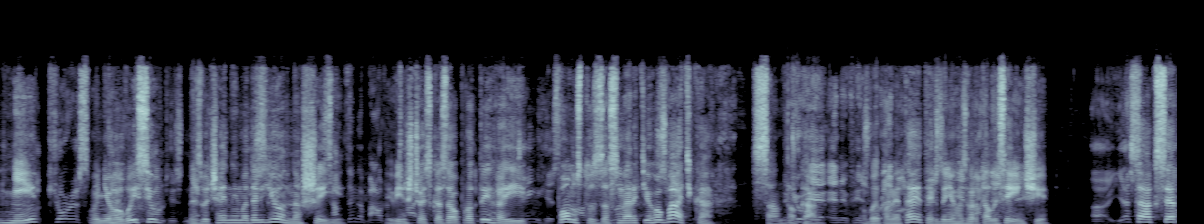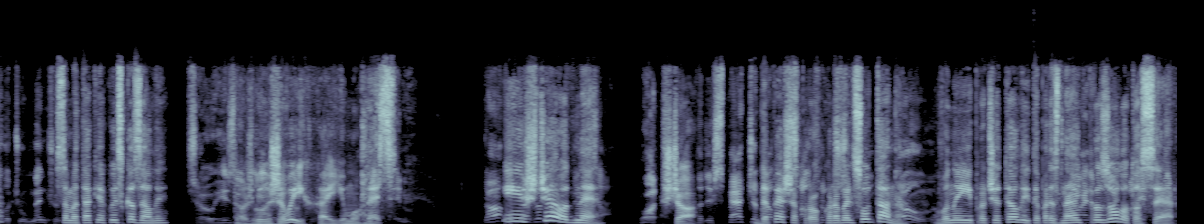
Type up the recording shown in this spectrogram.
Ні. У нього висів незвичайний медальйон на шиї. Він щось сказав про тигра і помсту за смерть його батька. Сандокан. Ви пам'ятаєте, як до нього зверталися інші? Так, сер. Саме так, як ви сказали. Тож він живий, хай йому грець. І ще одне. Що? Депеша про корабель султана. Вони її прочитали і тепер знають про золото, сер.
